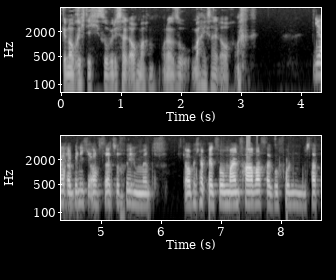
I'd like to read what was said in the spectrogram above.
genau richtig, so würde ich es halt auch machen oder so mache ich es halt auch. ja, da bin ich auch sehr zufrieden mit. Ich glaube, ich habe jetzt so mein Fahrwasser gefunden. Es hat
